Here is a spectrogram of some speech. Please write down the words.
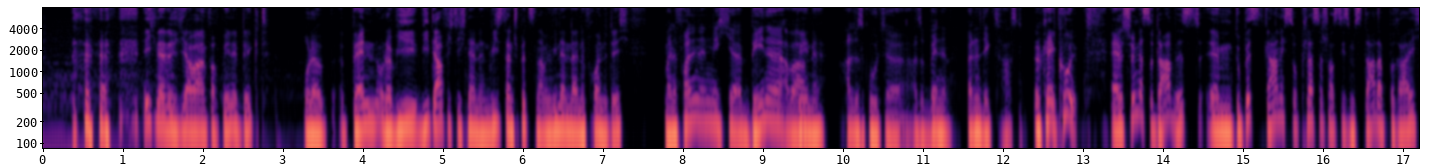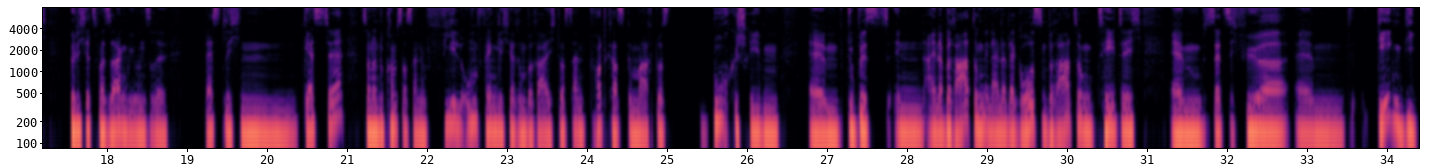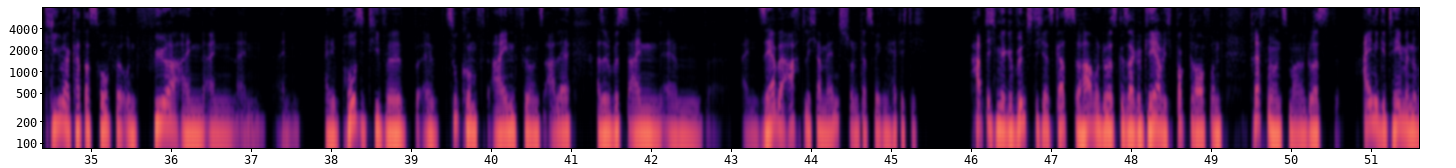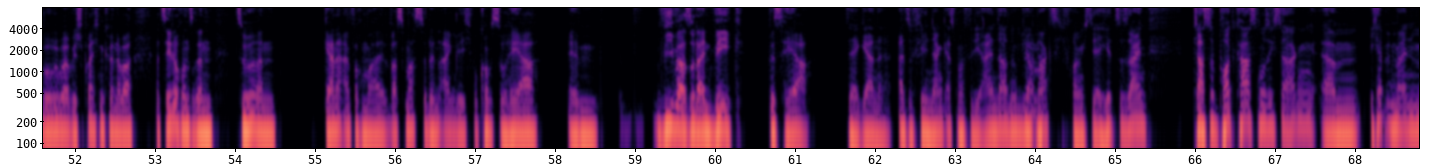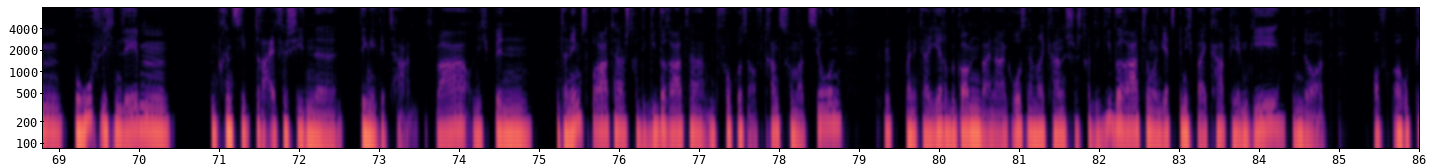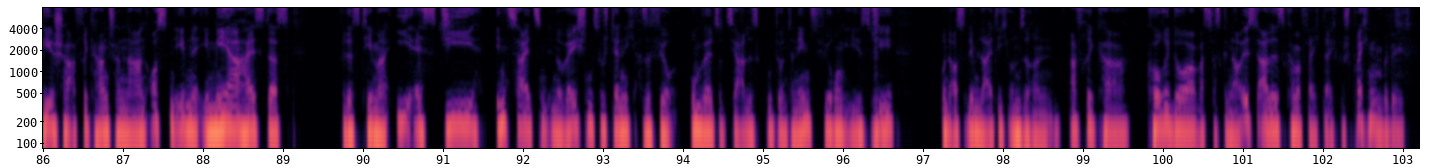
ich nenne dich aber einfach Benedikt oder Ben oder wie, wie darf ich dich nennen? Wie ist dein Spitzname? Wie nennen deine Freunde dich? Meine Freundin nennt mich äh, Bene, aber Bene. alles Gute. Also Bene, Benedikt passt. Okay, cool. Äh, schön, dass du da bist. Ähm, du bist gar nicht so klassisch aus diesem Startup-Bereich, würde ich jetzt mal sagen, wie unsere restlichen Gäste, sondern du kommst aus einem viel umfänglicheren Bereich. Du hast einen Podcast gemacht, du hast Buch geschrieben, ähm, du bist in einer Beratung, in einer der großen Beratungen tätig, ähm, setzt dich für ähm, gegen die Klimakatastrophe und für ein, ein, ein, ein, eine positive äh, Zukunft ein für uns alle. Also du bist ein, ähm, ein sehr beachtlicher Mensch und deswegen hätte ich dich hatte ich mir gewünscht, dich als Gast zu haben und du hast gesagt, okay, habe ich Bock drauf und treffen wir uns mal. Und du hast einige Themen, worüber wir sprechen können, aber erzähl doch unseren Zuhörern gerne einfach mal, was machst du denn eigentlich, wo kommst du her, ähm, wie war so dein Weg bisher? Sehr gerne. Also vielen Dank erstmal für die Einladung, lieber Gerne. Max. Ich freue mich sehr, hier zu sein. Klasse Podcast, muss ich sagen. Ähm, ich habe in meinem beruflichen Leben im Prinzip drei verschiedene Dinge getan. Ich war und ich bin Unternehmensberater, Strategieberater mit Fokus auf Transformation. Mhm. Meine Karriere begonnen bei einer großen amerikanischen Strategieberatung und jetzt bin ich bei KPMG, bin dort auf europäischer, afrikanischer, Nahen Osten-Ebene. EMEA heißt das, für das Thema ESG, Insights and Innovation zuständig, also für Umwelt, Soziales, gute Unternehmensführung, ESG. Und außerdem leite ich unseren Afrika-Korridor. Was das genau ist, alles können wir vielleicht gleich besprechen. Unbedingt.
